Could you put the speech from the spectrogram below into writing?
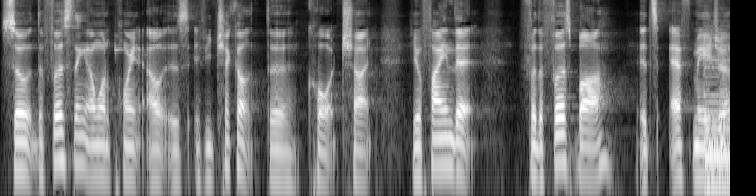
So the first thing I want to point out is if you check out the chord chart, you'll find that for the first bar, it's F major,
